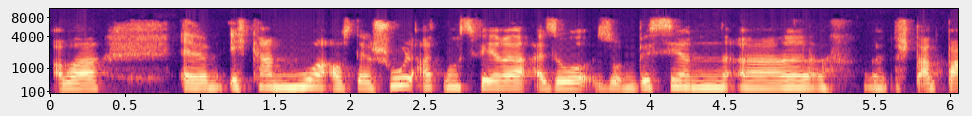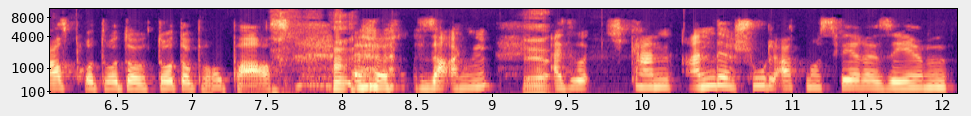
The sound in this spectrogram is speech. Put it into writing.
Aber äh, ich kann nur aus der Schulatmosphäre, also so ein bisschen äh, statt Pars pro Toto, Toto pro Pars äh, sagen. Ja. Also ich kann an der Schulatmosphäre sehen,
